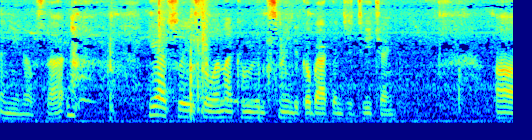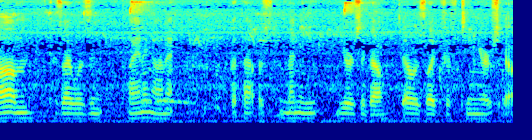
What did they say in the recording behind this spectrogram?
and he knows that. he actually is the one that convinced me to go back into teaching, because um, I wasn't planning on it. But that was many years ago. That was like 15 years ago.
